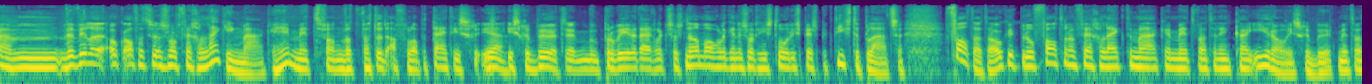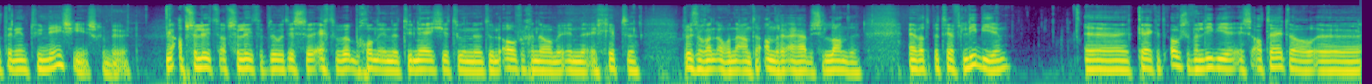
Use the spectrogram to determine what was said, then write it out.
Um, we willen ook altijd een soort vergelijking maken... Hè, met van wat, wat er de afgelopen tijd is, is, ja. is gebeurd. We proberen het eigenlijk zo snel mogelijk... in een soort historisch perspectief te plaatsen. Valt dat ook? Ik bedoel, valt er een vergelijk te maken met wat er in Cairo is gebeurd... met wat er in Tunesië is gebeurd? Ja, absoluut, absoluut. Ik bedoel, het is eh, echt begonnen in Tunesië, toen, eh, toen overgenomen in eh, Egypte. Plus nog een aantal andere Arabische landen. En wat betreft Libië, uh, kijk, het oosten van Libië is altijd al uh,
